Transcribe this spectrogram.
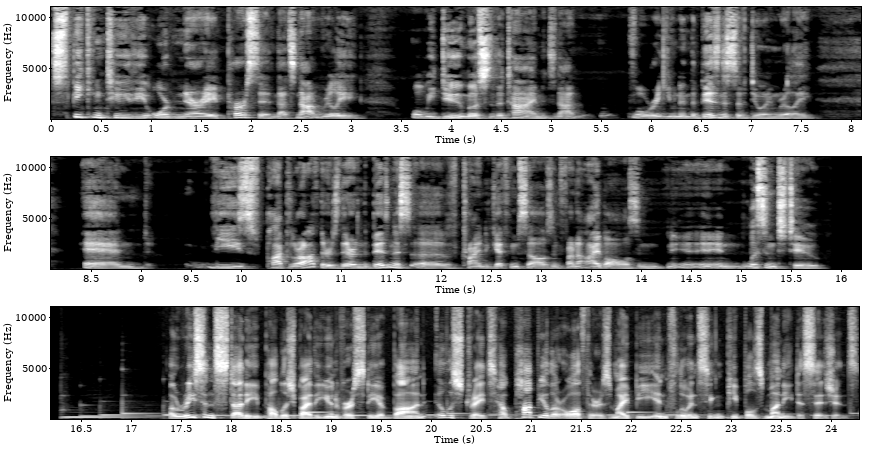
speaking to the ordinary person, that's not really what we do most of the time. It's not what we're even in the business of doing, really. And these popular authors, they're in the business of trying to get themselves in front of eyeballs and, and listened to. A recent study published by the University of Bonn illustrates how popular authors might be influencing people's money decisions.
